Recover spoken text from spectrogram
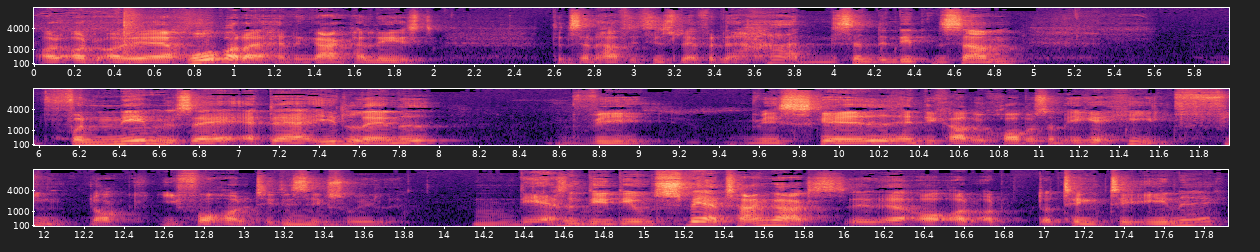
Og, og, og jeg håber da, at han engang har læst den sådan haft i for den har den, sådan den, lidt den samme fornemmelse af, at der er et eller andet ved, ved skade handicappede kroppe, som ikke er helt fint nok i forhold til det mm. seksuelle. Mm. Det, er sådan, det, det er jo en svær tankeakt at, at, at, at tænke til ende, ikke?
